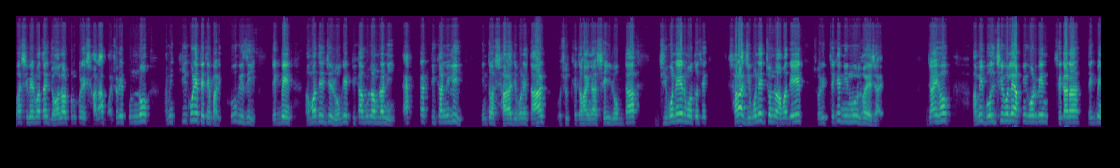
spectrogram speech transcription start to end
বা শিবের মাথায় জল অর্পণ করে সারা বছরের পুণ্য আমি কি করে পেতে পারি? খুব ইজি দেখবেন আমাদের যে রোগের টিকাগুলো আমরা নিই, একটা টিকা নিলেই কিন্তু সারা জীবনে তার ওষুধ খেতে হয় না, সেই রোগটা জীবনের মতো থেকে, সারা জীবনের জন্য আমাদের শরীর থেকে নির্মূল হয়ে যায়। যাই হোক, আমি বলছি বলে আপনি করবেন সেটা না, দেখবেন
